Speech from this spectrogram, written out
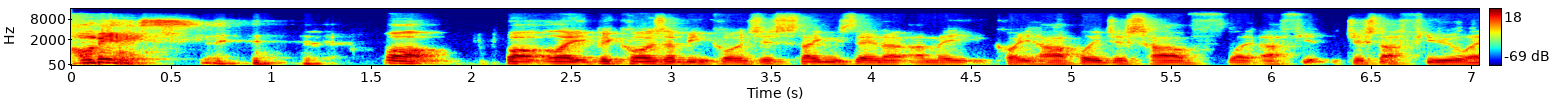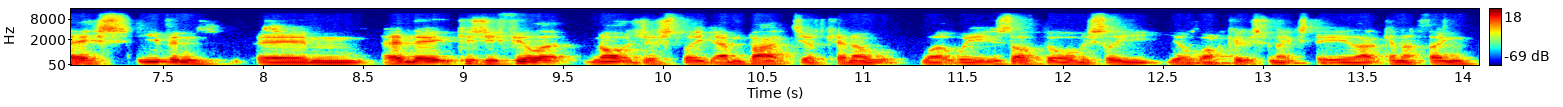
oh yes. but but like because I've been conscious things, then I, I, might quite happily just have like a few, just a few less even, um, and then because you feel it not just like impact your kind of like weight and stuff, but obviously your workouts the next day, that kind of thing.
